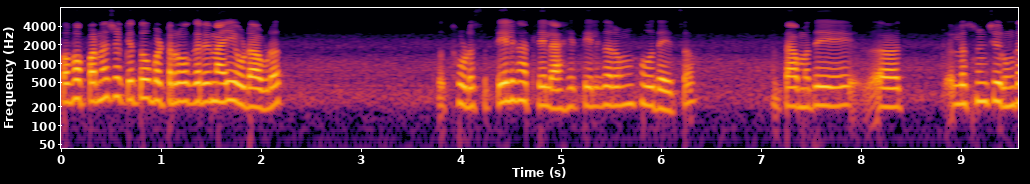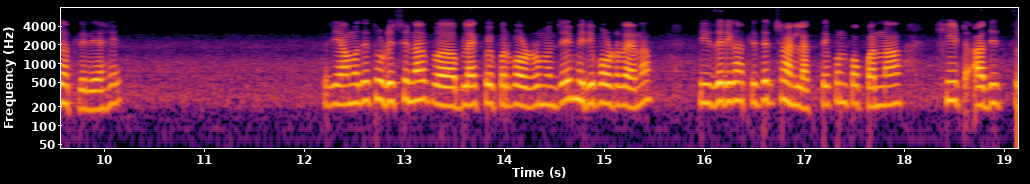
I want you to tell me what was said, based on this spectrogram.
पण पप्पांना शक्यतो बटर वगैरे नाही एवढं आवडत. तर थोडंसं तेल घातलेलं आहे. तेल गरम होऊ द्यायचं. त्यामध्ये लसूण चिरून घातलेली आहे. तर यामध्ये थोडीशी ना ब्लॅक पेपर पावडर म्हणजे मिरी पावडर आहे ना ती जरी घातली तरी छान लागते. पण पप्पांना हीट आधीच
